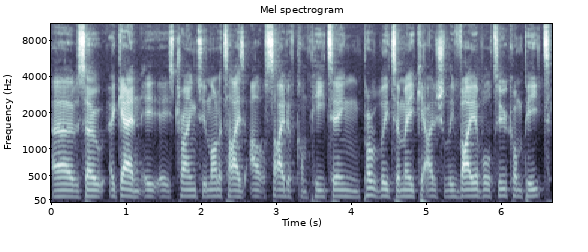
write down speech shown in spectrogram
Uh, so again, it, it's trying to monetize outside of competing, probably to make it actually viable to compete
